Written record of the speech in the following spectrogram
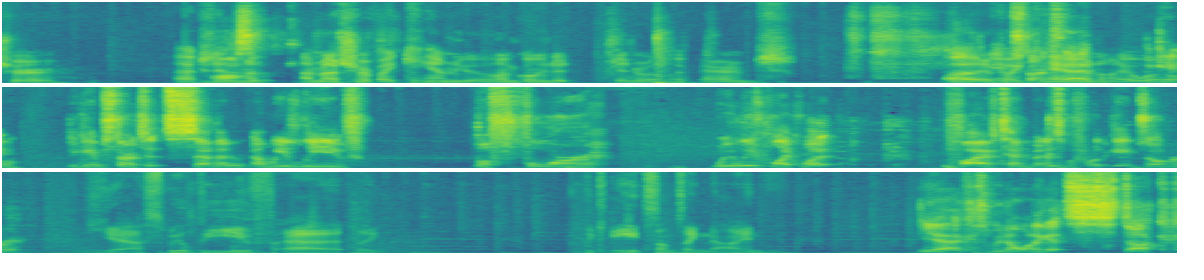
Sure. Actually, Awesome. I'm not. I'm not sure if I can go. I'm going to dinner with my parents. Uh, But the if I can, at- I will. game- The game starts at seven, and we leave before. We leave like what, five ten minutes before the game's over. Yes, we leave at like like eight something nine. Yeah, because we don't want to get stuck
